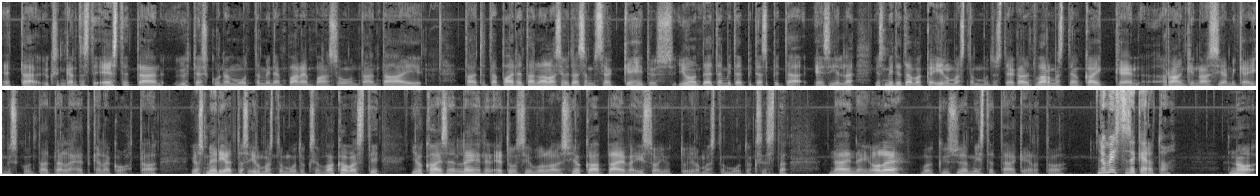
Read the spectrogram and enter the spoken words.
että yksinkertaisesti estetään yhteiskunnan muuttaminen parempaan suuntaan tai, tai tota, painetaan alas jotain sellaisia kehitysjuonteita, mitä pitäisi pitää esillä. Jos mietitään vaikka ilmastonmuutosta, joka nyt varmasti on kaikkein rankin asia, mikä ihmiskuntaa tällä hetkellä kohtaa. Jos media ottaisi ilmastonmuutoksen vakavasti, jokaisen lehden etusivulla olisi joka päivä iso juttu ilmastonmuutoksesta. Näin ei ole. Voi kysyä, mistä tämä kertoo. No mistä se kertoo? No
